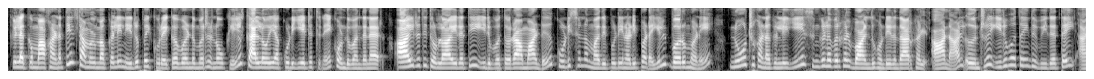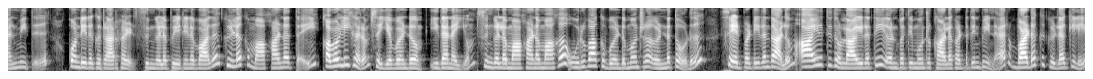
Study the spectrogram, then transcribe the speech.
கிழக்கு மாகாணத்தில் தமிழ் மக்களின் இருப்பை குறைக்க வேண்டும் என்ற நோக்கில் கல்லோயா குடியேற்றத்தினை கொண்டு வந்தனர். ஆயிரத்தி தொள்ளாயிரத்தி இருபத்தோராம் ஆண்டு குடிசன மதிப்பீட்டின் அடிப்படையில் வெறுமனே நூற்று கணக்கிலேயே சிங்களவர்கள் வாழ்ந்து கொண்டிருந்தார்கள். ஆனால் இன்று இருபத்தைந்து வீதத்தை அண்மித்து கொண்டிருக்கிறார்கள். சிங்கள பேரினவாத கிழக்கு மாகாணத்தை கபளீகரம் செய்ய வேண்டும். இதனையும் சிங்கள மாகாணமாக உருவாக்க வேண்டுமென்ற எண்ணத்தோடு செயற்பட்டிருந்தாலும் ஆயிரத்தி தொள்ளாயிரத்தி எண்பத்தி மூன்று காலகட்டத்தின் பின்னர் வடக்கு கிழக்கிலே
